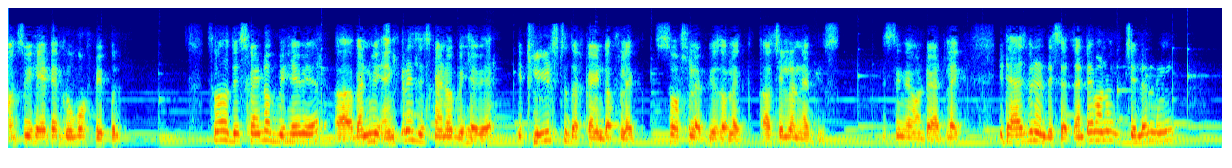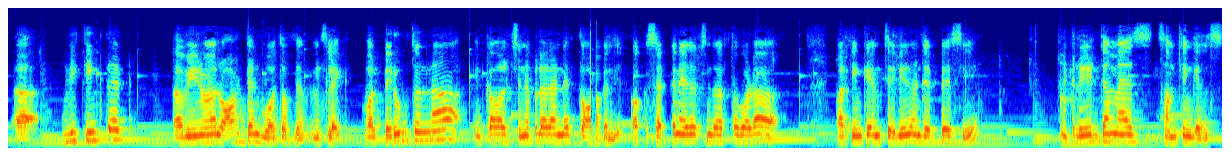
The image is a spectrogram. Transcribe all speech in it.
once we hate a group of people so this kind of behavior uh, when we encourage this kind of behavior it leads to that kind of like social abuse or like uh, children abuse this thing i want to research అంటే మనం చిల్లర్ని we think that that no lot then both of them means like వాళ్ళు పెరుగుతున్నా ఇంకా వాళ్ళు చిన్నపిల్లలు అనేది థాట్ ఉంది. ఒక సర్టన్ ఏజ్ వచ్చిన తర్వాత కూడా వాళ్ళకి ఇంకేం తెలియదు అని చెప్పేసి treat them as something else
